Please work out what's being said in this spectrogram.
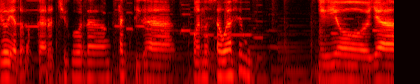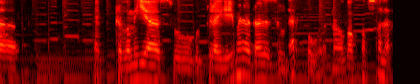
yo y a todos los cabros chicos la práctica jugando esa weá pues. Y yo ya, entre comillas, su cultura gamer a través del celular, pues, no con consola.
